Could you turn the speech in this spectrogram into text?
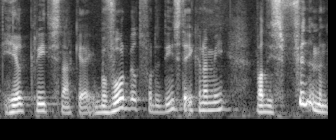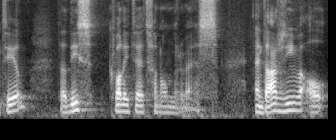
heel kritisch naar kijken. Bijvoorbeeld voor de diensteconomie, wat is fundamenteel, dat is kwaliteit van onderwijs. En daar zien we al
